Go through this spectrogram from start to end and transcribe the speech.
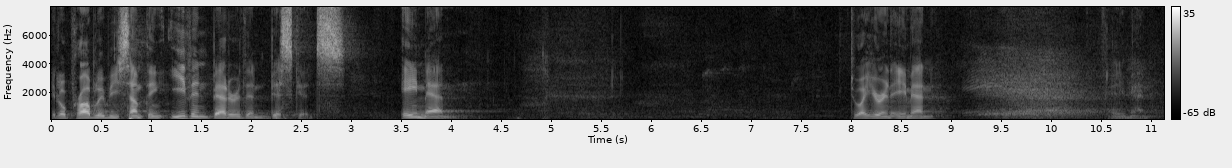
it'll probably be something even better than biscuits. Amen. Do I hear an amen? Amen. Thank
